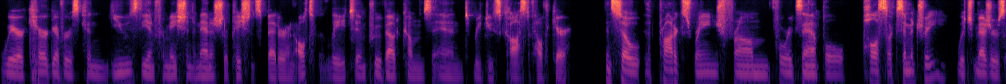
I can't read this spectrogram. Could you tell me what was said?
where caregivers can use the information to manage their patients better and ultimately to improve outcomes and reduce cost of healthcare. And so the products range from, for example, pulse oximetry, which measures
